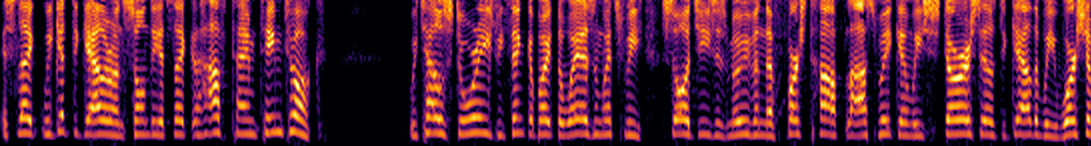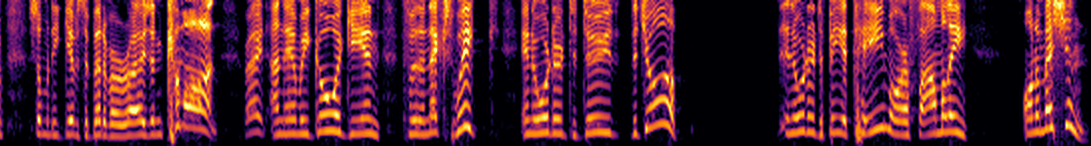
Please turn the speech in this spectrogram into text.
It's like we get together on Sunday, it's like a halftime team talk. We tell stories, we think about the ways in which we saw Jesus move in the first half last week, and we stir ourselves together, we worship, somebody gives a bit of a rouse, and come on, right? And then we go again for the next week in order to do the job, in order to be a team or a family on a mission.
